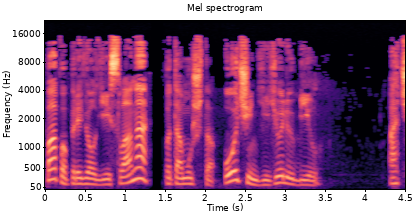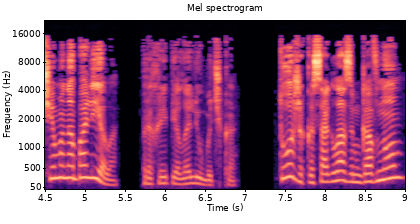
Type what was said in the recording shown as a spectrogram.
Папа привел ей слона, потому что очень ее любил. «А чем она болела?» – прохрипела Любочка. «Тоже косоглазым говном?»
